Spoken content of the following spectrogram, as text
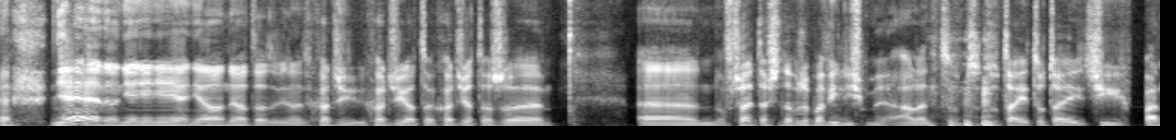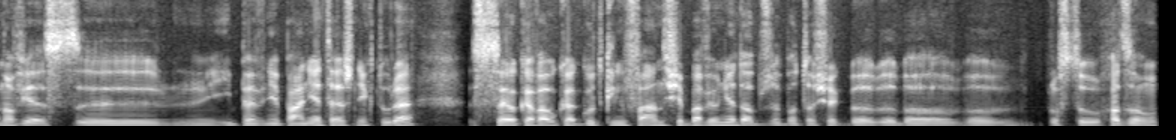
nie, no nie, nie, nie, nie, nie, no, nie o to. No, Chodzi, chodzi, o to, chodzi o to, że no, wczoraj to się dobrze bawiliśmy, ale tu, tu, tutaj, tutaj ci panowie z, y, i pewnie panie też niektóre z tego kawałka Good Clean Fun się bawią niedobrze, bo to się, bo, bo, bo, bo po prostu chodzą,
